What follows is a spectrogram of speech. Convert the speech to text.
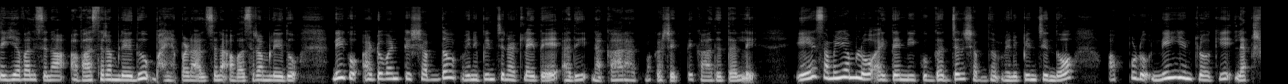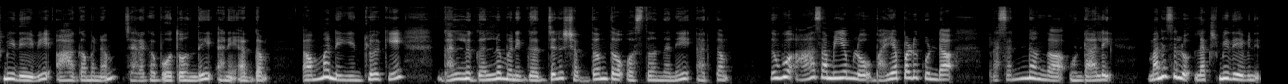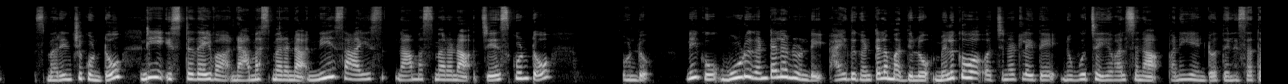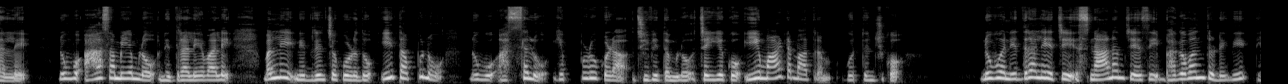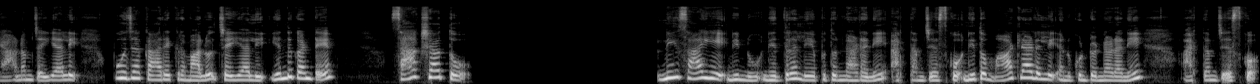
చెయ్యవలసిన అవసరం లేదు భయపడాల్సిన అవసరం లేదు. నీకు అటువంటి శబ్దం వినిపించినట్లయితే అది నకారాత్మక శక్తి కాదు తల్లి. ఏ సమయంలో అయితే నీకు గజ్జల శబ్దం వినిపించిందో అప్పుడు నీ ఇంట్లోకి లక్ష్మీదేవి ఆగమనం జరగబోతోంది అని అర్థం. అమ్మ నీ ఇంట్లోకి గల్లు గల్లుమని గజ్జల శబ్దంతో వస్తోందని అర్థం. నువ్వు ఆ సమయంలో భయపడకుండా ప్రసన్నంగా ఉండాలి. మనసులో లక్ష్మీదేవిని స్మరించుకుంటూ నీ ఇష్టదైవ నామస్మరణ నీ సాయి నామస్మరణ చేసుకుంటూ ఉండు. నీకు మూడు గంటల నుండి ఐదు గంటల మధ్యలో మెలకువ వచ్చినట్లయితే నువ్వు చేయవలసిన పని ఏంటో తెలుసా తల్లే? నువ్వు ఆ సమయంలో నిద్ర లేవాలి. మళ్ళీ నిద్రించకూడదు. ఈ తప్పును నువ్వు అస్సలు ఎప్పుడూ కూడా జీవితంలో చెయ్యకు. ఈ మాట మాత్రం గుర్తుంచుకో. నువ్వు నిద్ర లేచి స్నానం చేసి భగవంతుడిని ధ్యానం చెయ్యాలి. పూజా కార్యక్రమాలు చెయ్యాలి. ఎందుకంటే సాక్షాత్తు నీ సాయి నిన్ను నిద్ర లేపుతున్నాడని అర్థం చేసుకో. నీతో మాట్లాడాలి అనుకుంటున్నాడని అర్థం చేసుకో.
